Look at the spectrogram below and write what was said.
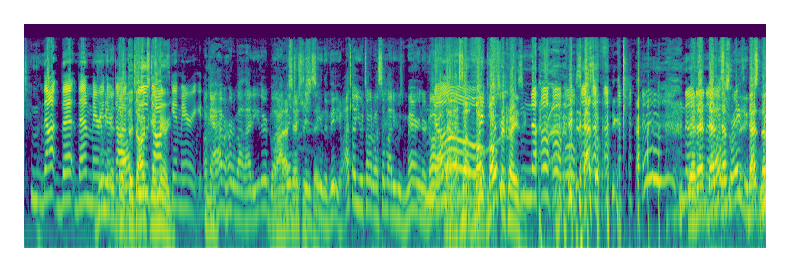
to, not that them marry You mean their the dog. dog- The Two dogs get dogs married. get married. Okay, I haven't heard about that either, but Wow, I'm that's interested in interesting. seeing the video. I thought you were talking about somebody who's marrying their dog. No. I'm like, that's a Bo- both are crazy. No. That's a no, Yeah, that- no, no. that- That's, That's- crazy. that's- That's, that's new a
